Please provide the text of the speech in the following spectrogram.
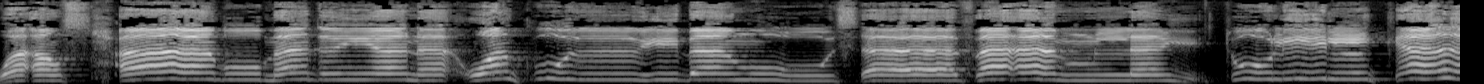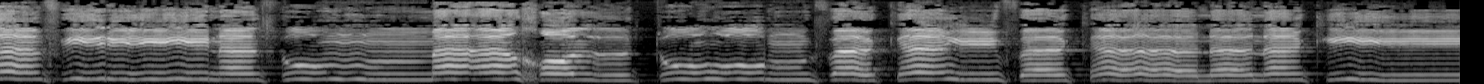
وأصحاب مدين وكذب موسى فأمليت للكافرين ثم أخذتهم فكيف كان نكير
